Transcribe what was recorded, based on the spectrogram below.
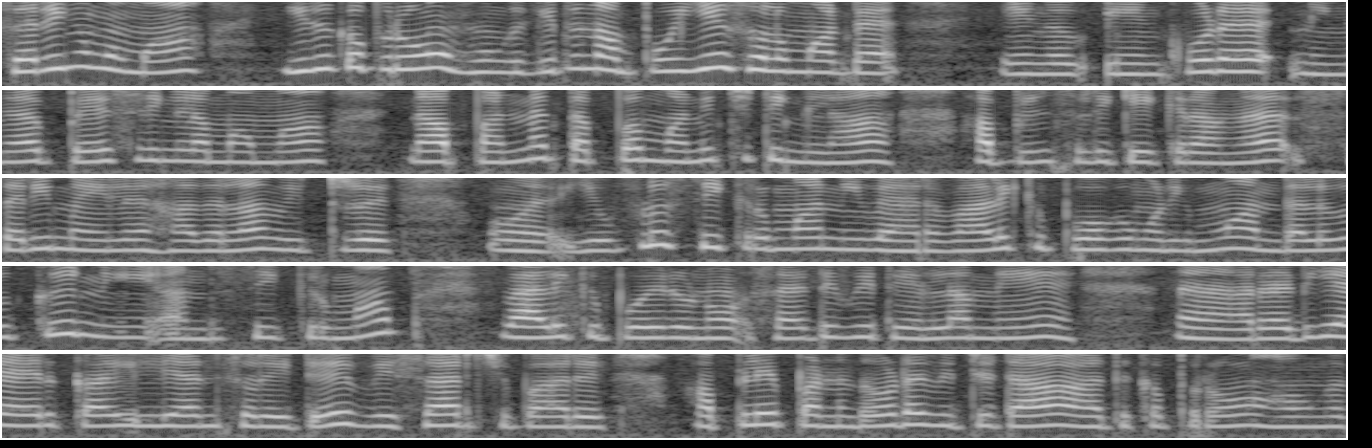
சரிங்க மாமா. இதுக்கப்புறம் உங்ககிட்ட நான் பொய்யே சொல்ல மாட்டேன். எங்கள் என் கூட நீங்கள் பேசுகிறீங்களா மாமா? நான் பண்ண தப்பை மன்னிச்சிட்டிங்களா? அப்படின்னு சொல்லி கேட்குறாங்க சரி மயிலு அதெல்லாம் விட்டுரு. எவ்வளோ சீக்கிரமாக நீ வேறு வேலைக்கு போக முடியுமோ அந்த அளவுக்கு நீ அந்த சீக்கிரமாக வேலைக்கு போயிடணும். சர்டிஃபிகேட் எல்லாமே ரெடி ஆயிருக்கா இல்லையான்னு சொல்லிட்டு விசாரிச்சு பாரு. அப்ளை பண்ணதோடு விட்டுட்டா அதுக்கப்புறம் அவங்க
